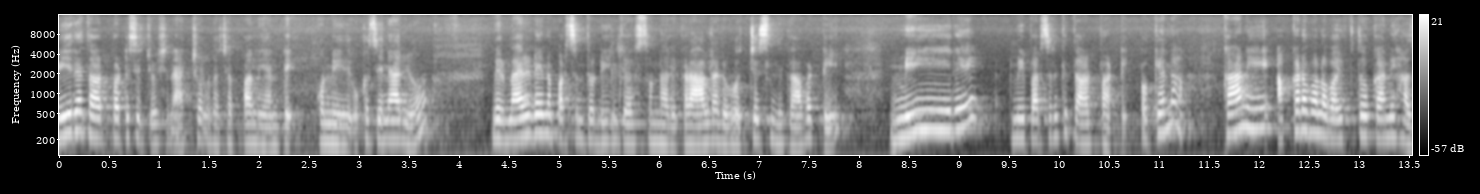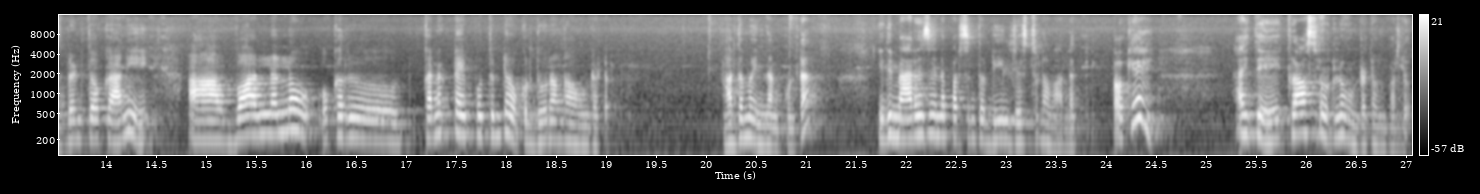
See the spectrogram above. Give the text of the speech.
మీరే థర్డ్ పార్టీ సిచ్యువేషన్ యాక్చువల్గా చెప్పాలి అంటే కొన్ని ఒక సినారియో మీరు మ్యారీడ్ అయిన పర్సన్తో డీల్ చేస్తున్నారు. ఇక్కడ ఆల్రెడీ వచ్చేసింది కాబట్టి మీరే మీ పర్సన్కి థర్డ్ పార్టీ ఓకేనా? కానీ అక్కడ వాళ్ళ వైఫ్తో కానీ హస్బెండ్తో కానీ వాళ్ళల్లో ఒకరు కనెక్ట్ అయిపోతుంటే ఒకరు దూరంగా ఉండటం. అర్థమైంది అనుకుంటా? ఇది మ్యారేజ్ అయిన పర్సన్తో డీల్ చేస్తున్న వాళ్ళకి ఓకే? అయితే క్రాస్ రోడ్లో ఉండటం వాళ్ళు.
